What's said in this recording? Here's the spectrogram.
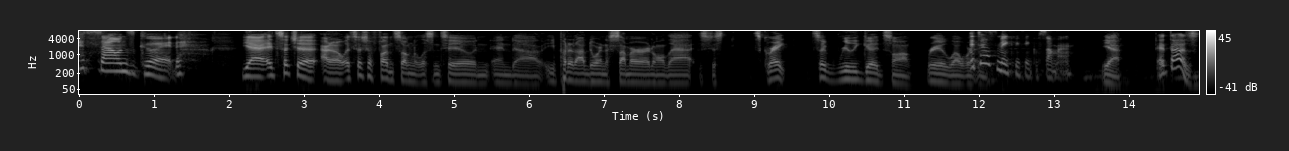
it sounds good. Yeah, it's such a I don't know, it's such a fun song to listen to and and uh you put it on during the summer and all that. It's just it's great. It's a really good song. Really well written. It does make me think of summer. Yeah. It does.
